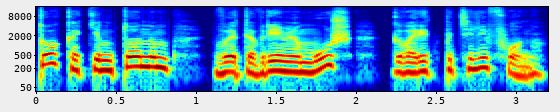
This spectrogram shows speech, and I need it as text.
то, каким тоном в это время муж говорит по телефону.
